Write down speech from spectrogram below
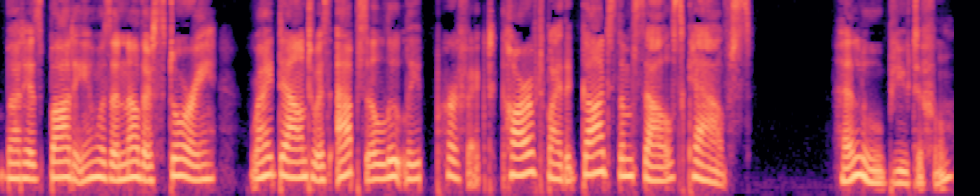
But his body was another story right down to his absolutely perfect, carved by the gods themselves, calves. Hello, beautiful.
